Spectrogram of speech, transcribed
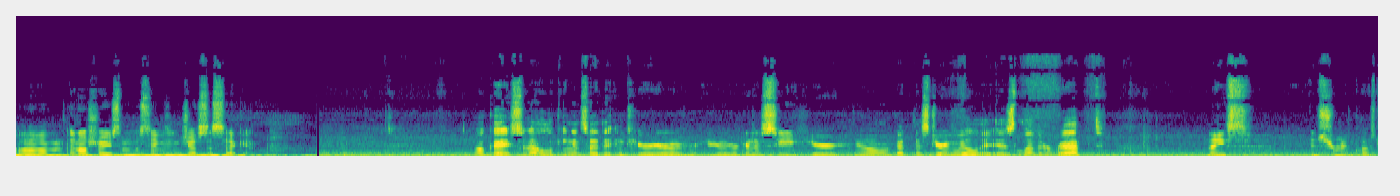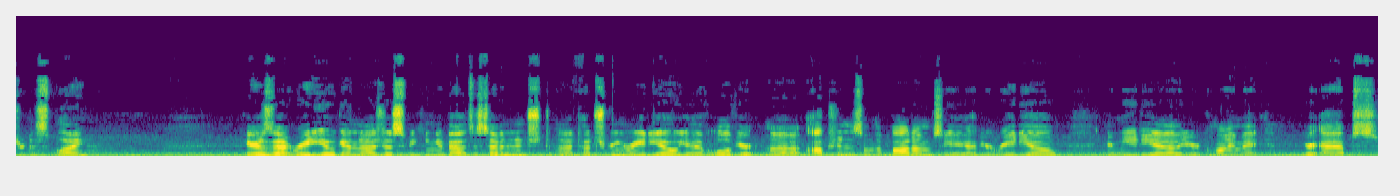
um, and I'll show you some of those things in just a second Okay, so now looking inside the interior, you're, gonna see here, you know, got the steering wheel, it is leather wrapped. Nice instrument cluster display. Here's that radio again I was just speaking about. It's a seven inch uh, touchscreen radio. You have all of your uh, options on the bottom. So you have your radio, your media, your climate, your apps,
